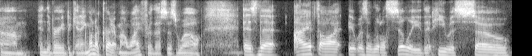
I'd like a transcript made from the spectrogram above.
um in the very beginning i'm to credit my wife for this as well is that i thought it was a little silly that he was so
